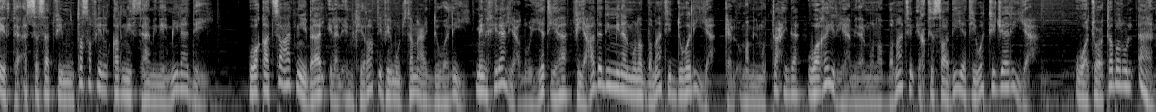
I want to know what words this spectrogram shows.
إذ تأسست في منتصف القرن الثامن الميلادي. وقد سعت نيبال إلى الانخراط في المجتمع الدولي من خلال عضويتها في عدد من المنظمات الدولية كالأمم المتحدة وغيرها من المنظمات الاقتصادية والتجارية. وتعتبر الآن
